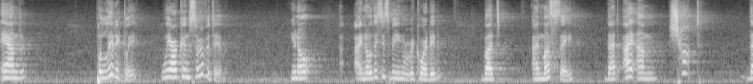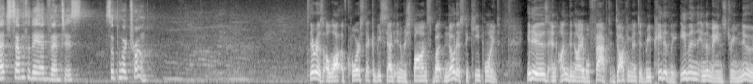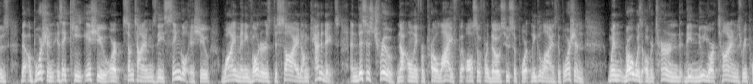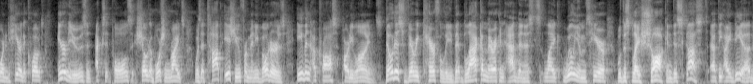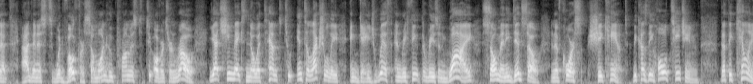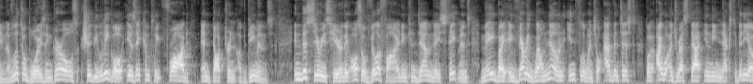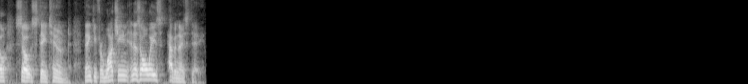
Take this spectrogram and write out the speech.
And politically, we are conservative. You know, I know this is being recorded, but I must say that I am shocked that Seventh day Adventists support Trump. There is a lot, of course, that could be said in response, but notice the key point. It is an undeniable fact, documented repeatedly, even in the mainstream news, that abortion is a key issue, or sometimes the single issue, why many voters decide on candidates. And this is true not only for pro life, but also for those who support legalized abortion. When Roe was overturned, the New York Times reported here that, quote, Interviews and exit polls showed abortion rights was a top issue for many voters, even across party lines. Notice very carefully that black American Adventists like Williams here will display shock and disgust at the idea that Adventists would vote for someone who promised to overturn Roe. Yet she makes no attempt to intellectually engage with and refute the reason why so many did so. And of course, she can't, because the whole teaching that the killing of little boys and girls should be legal is a complete fraud and doctrine of demons. In this series here, they also vilified and condemned a statement made by a very well-known influential Adventist, but I will address that in the next video, so stay tuned. Thank you for watching, and as always, have a nice day.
